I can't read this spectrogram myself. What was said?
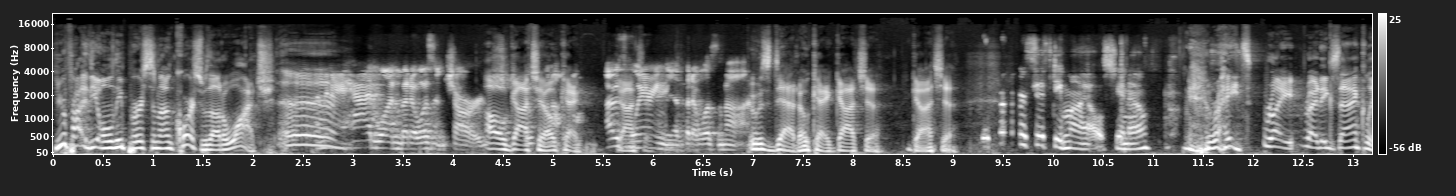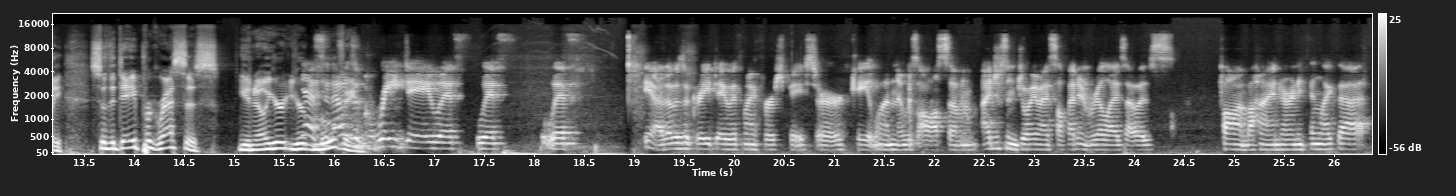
You're probably the only person on course without a watch. Uh. I mean, I had one, but it wasn't charged. Oh, gotcha. Was Okay. on. I was Gotcha. wearing it, but it wasn't on. It was dead. Okay, gotcha. Gotcha. For 50 miles, you know? right, right, right, exactly. So the day progresses. You know, you're you're Yeah, so moving. that was a great day with with with. Yeah, that was a great day with my first pacer, Caitlin. It was awesome. I just enjoyed myself. I didn't realize I was falling behind or anything like that.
